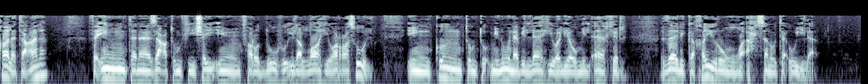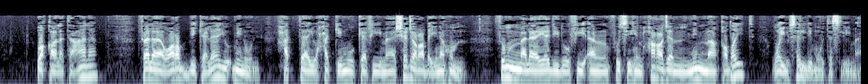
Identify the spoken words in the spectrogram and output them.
قال تعالى فإن تنازعتم في شيء فردوه إلى الله والرسول إن كنتم تؤمنون بالله واليوم الآخر ذلك خير وأحسن تأويلا. وقال تعالى فلا وربك لا يؤمنون حتى يحكموك فيما شجر بينهم ثم لا يجدوا في أنفسهم حرجا مما قضيت ويسلموا تسليما.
